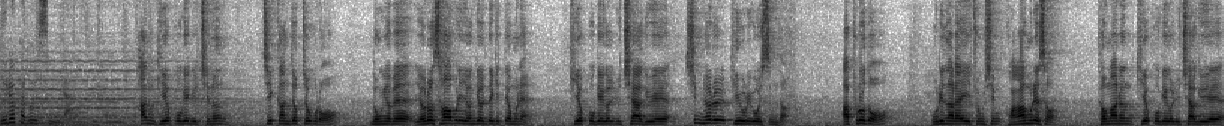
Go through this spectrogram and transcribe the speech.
노력하고 있습니다. 한 기업 고객 유치는 직간접적으로 농협의 여러 사업으로 연결되기 때문에 기업 고객을 유치하기 위해 심혈을 기울이고 있습니다. 앞으로도 우리나라의 중심 광화문에서 더 많은 기업 고객을 유치하기 위해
